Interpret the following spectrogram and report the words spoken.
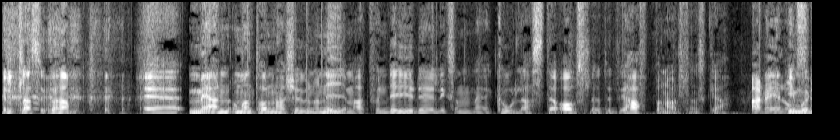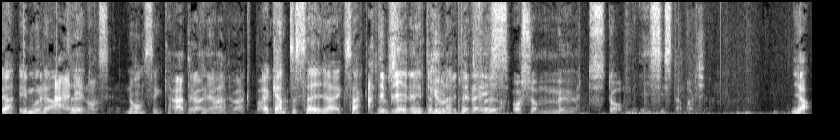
El Clasico här. Eh, men om man tar den här 2009 matchen, det är ju det liksom eh, coolaste avslutet vi haft på en allsvenska Ja, det i, någonsin. moder, i modern Nej, det tid. någonsin. Någonsin Ja, kanske. det- det och varit bara- jag kan inte säga exakt Att hur det det såg blir ut ett 1934. guldrace och så möts de i sista matchen. Ja,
